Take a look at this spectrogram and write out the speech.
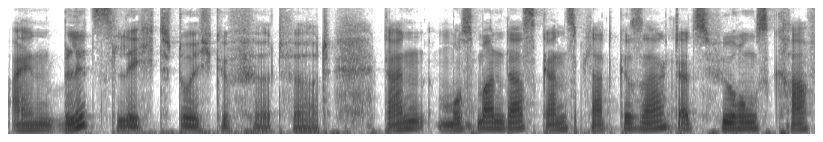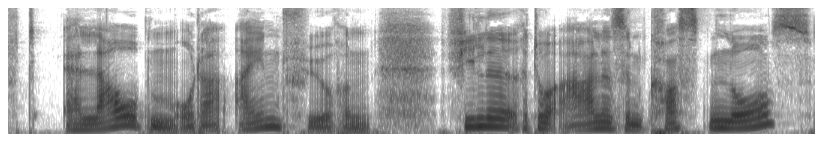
ein Blitzlicht durchgeführt wird, dann muss man das ganz platt gesagt als Führungskraft erlauben oder einführen. Viele Rituale sind kostenlos.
